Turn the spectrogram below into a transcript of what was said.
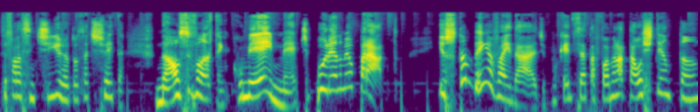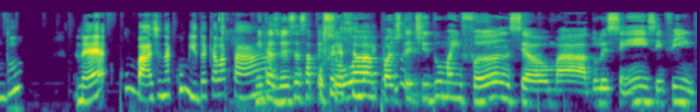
Você fala assim, tia, já estou satisfeita. Não, Silvana, tem que comer e mete purê no meu prato. Isso também é vaidade, porque de certa forma ela está ostentando, né, com base na comida que ela está. Muitas vezes essa pessoa pode ter tido uma infância, uma adolescência, enfim,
